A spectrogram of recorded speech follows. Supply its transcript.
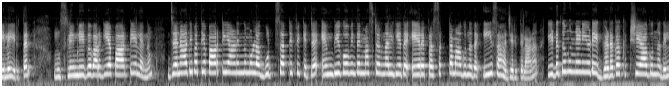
വിലയിരുത്തൽ. മുസ്ലിം ലീഗ് വർഗീയ പാർട്ടിയല്ലെന്നും ജനാധിപത്യ പാർട്ടിയാണെന്നുമുള്ള good certificate M V Govindan master നൽകിയത് ഏറെ പ്രസക്തമാകുന്നത് ഈ സാഹചര്യത്തിലാണ്. ഇടതുമുന്നണിയുടെ ഘടകകക്ഷിയാകുന്നതിൽ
